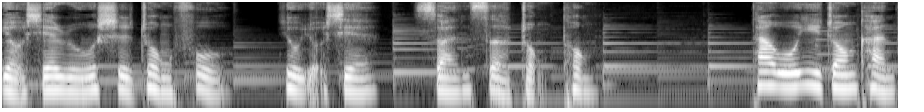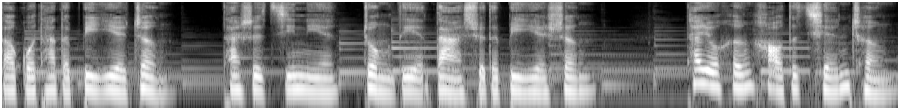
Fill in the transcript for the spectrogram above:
有些如释重负，又有些酸涩肿痛。他无意中看到过他的毕业证。他是今年重点大学的毕业生，他有很好的前程，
